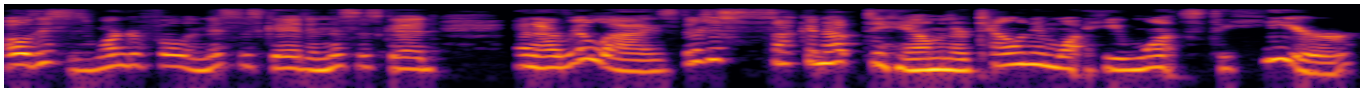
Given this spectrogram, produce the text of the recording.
oh, this is wonderful and this is good and this is good. And I realized they're just sucking up to him and they're telling him what he wants to hear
